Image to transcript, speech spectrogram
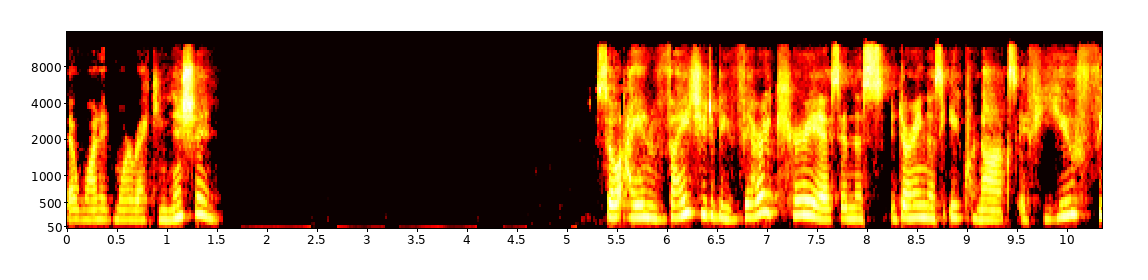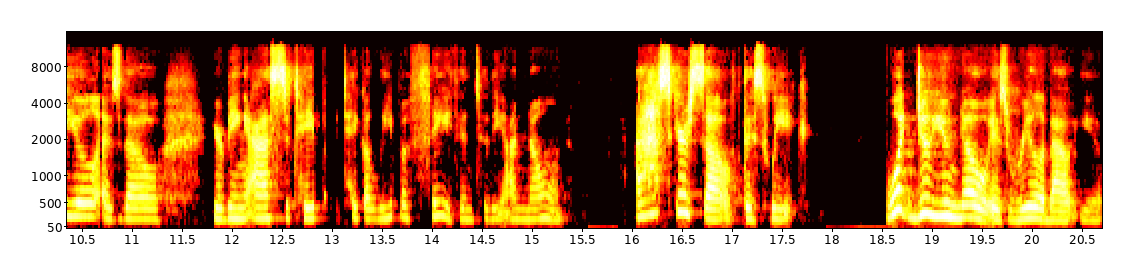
that wanted more recognition. So i invite you to be very curious in this during this equinox if you feel as though you're being asked to take, take a leap of faith into the unknown. Ask yourself this week what do you know is real about you?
